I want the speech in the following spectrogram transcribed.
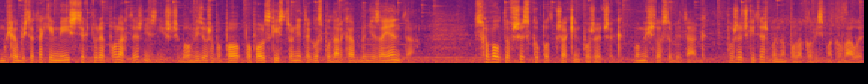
Musiał być to takie miejsce, które Polak też nie zniszczy, bo on wiedział, że po, po polskiej stronie ta gospodarka będzie zajęta. Schował to wszystko pod krzakiem porzeczek, bo myślał sobie tak, porzeczki też będą Polakowi smakowały.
